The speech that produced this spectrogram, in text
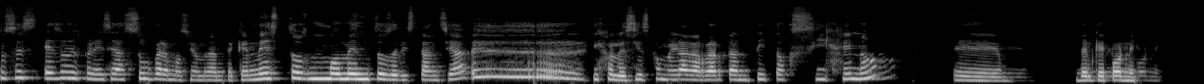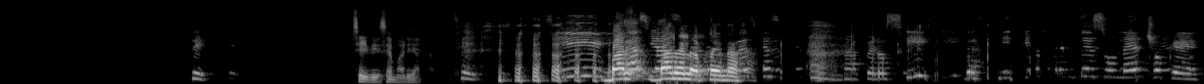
Entonces, es una experiencia súper emocionante que en estos momentos de distancia, híjole, sí es como ir a agarrar tantito oxígeno eh, del que pone. Sí. Sí, dice Mariana. Sí, sí vale, gracias, vale la pena. Gracias. Pero sí, definitivamente es un hecho que,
